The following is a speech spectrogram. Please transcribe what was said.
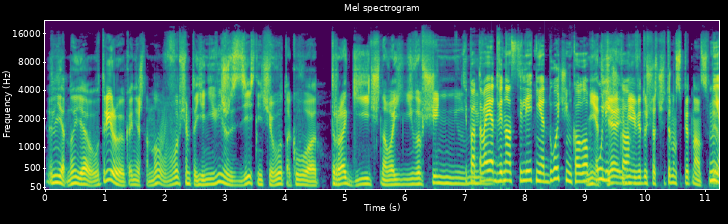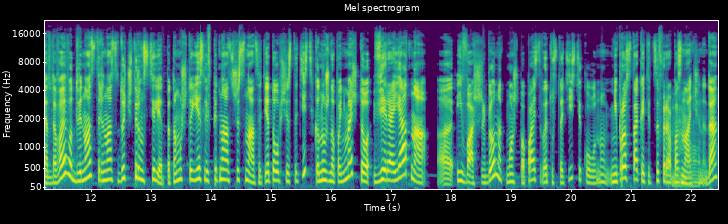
Нет, ну я утрирую, конечно, но, в общем-то, я не вижу здесь ничего такого трагичного и вообще... Типа твоя 12-летняя доченька, Нет, лапулечка. я имею в виду сейчас 14-15 лет. Нет, давай вот 12-13 до 14 лет, потому что если в 15-16 это общая статистика, нужно понимать, что, вероятно, э, и ваш ребенок может попасть в эту статистику. Ну, не просто так эти цифры обозначены, да?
